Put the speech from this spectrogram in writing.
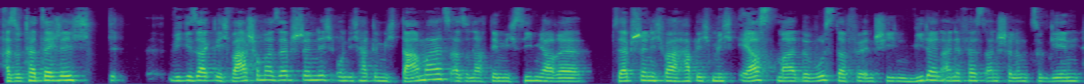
also tatsächlich, wie gesagt, ich war schon mal selbstständig und ich hatte mich damals, also nachdem ich sieben Jahre selbstständig war, habe ich mich erstmal bewusst dafür entschieden, wieder in eine Festanstellung zu gehen,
